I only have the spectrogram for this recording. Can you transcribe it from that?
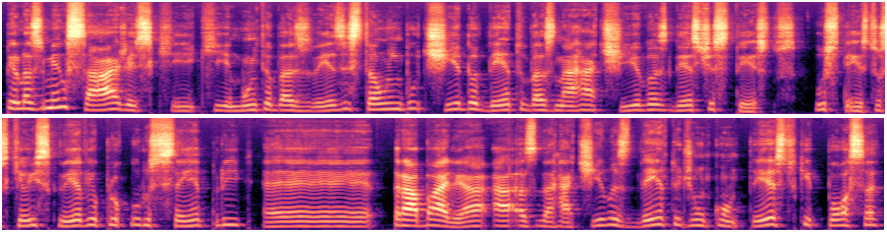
Pelas mensagens que, que muitas das vezes estão embutidas dentro das narrativas destes textos. Os textos que eu escrevo, eu procuro sempre é, trabalhar as narrativas dentro de um contexto que possa,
